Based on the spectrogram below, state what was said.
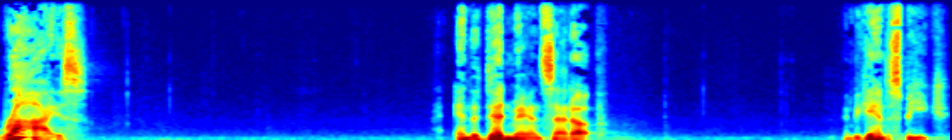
Rise. And the dead man sat up and began to speak.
